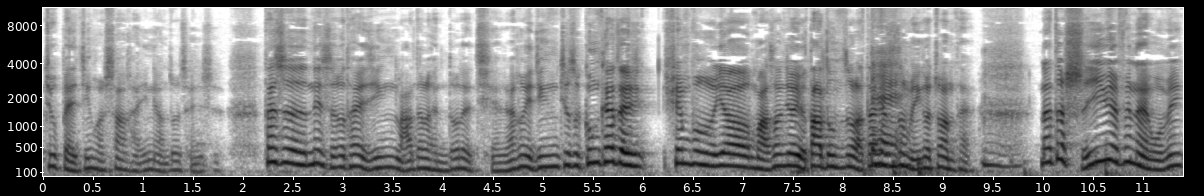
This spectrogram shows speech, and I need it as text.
就北京和上海一两座城市。但是那时候他已经拿到了很多的钱，然后已经就是公开在宣布要马上就要有大动作了，大概是这么一个状态。嗯那到十一月份呢，我们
